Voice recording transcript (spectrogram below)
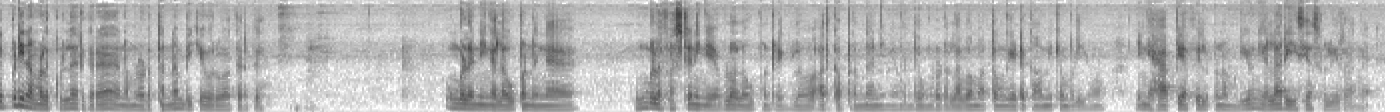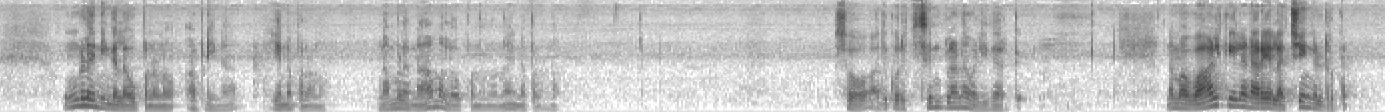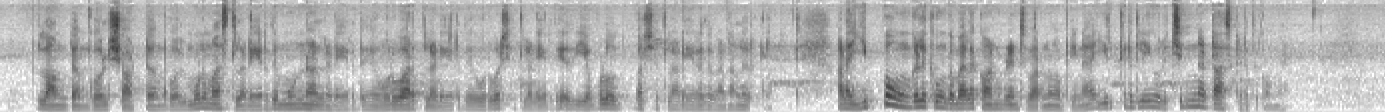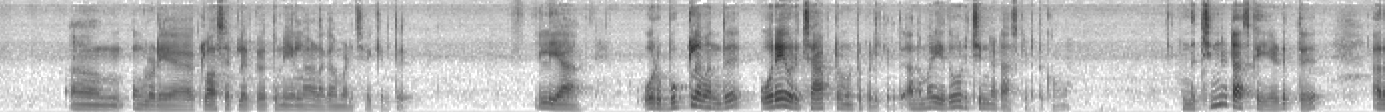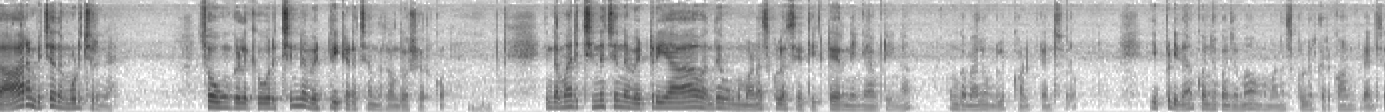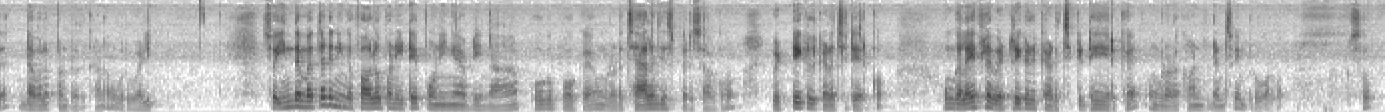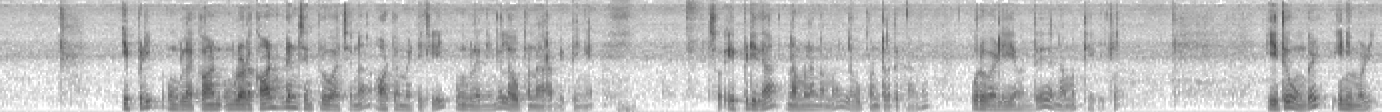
எப்படி நம்மளுக்குள்ளே இருக்கிற நம்மளோட தன்னம்பிக்கை உருவாக்குறது? உங்களை நீங்கள் லவ் பண்ணுங்கள் உங்களை ஃபஸ்ட்டு நீங்கள் எவ்வளோ லவ் பண்ணுறீங்களோ அதுக்கப்புறம் தான் நீங்கள் வந்து உங்களோட லவ்வை மற்றவங்ககிட்ட காமிக்க முடியும். நீங்கள் ஹாப்பியாக ஃபீல் பண்ண முடியும்னு எல்லோரும் ஈஸியாக சொல்லிடுறாங்க. உங்களை நீங்கள் லவ் பண்ணணும் அப்படின்னா என்ன பண்ணணும்? நம்மளை நாம் லவ் பண்ணணும்னா என்ன பண்ணணும்? ஸோ அதுக்கு ஒரு சிம்பிளான வழி தான் இருக்குது நம்ம வாழ்க்கையில் நிறைய லட்சியங்கள் இருக்கும். Long term goal short term goal மூணு மாதத்தில் அடையிறது மூணு நாள் அடையிறது ஒரு வாரத்தில் அடையிறது ஒரு வருஷத்தில் அடையிறது அது எவ்வளோ வருஷத்தில் அடையிறது வேணாலும் இருக்கலாம். ஆனால் இப்போ உங்களுக்கு உங்கள் மேலே கான்ஃபிடென்ஸ் வரணும் அப்படின்னா இருக்கிறதுலேயே ஒரு சின்ன டாஸ்க் எடுத்துக்கோங்க. உங்களுடைய க்ளாசெட்டில் இருக்கிற துணியெல்லாம் அழகாக மடித்து வைக்கிறது. இல்லையா? ஒரு புக்கில் வந்து ஒரே ஒரு சாப்டர் மட்டும் படிக்கிறது. அந்த மாதிரி ஏதோ ஒரு சின்ன டாஸ்க் எடுத்துக்கோங்க. அந்த சின்ன டாஸ்க்கை எடுத்து அதை ஆரம்பித்து அதை முடிச்சிருங்க. ஸோ உங்களுக்கு ஒரு சின்ன வெற்றி கிடச்ச அந்த சந்தோஷம் இருக்கும். இந்த மாதிரி சின்ன சின்ன வெற்றியாக வந்து உங்கள் மனசுக்குள்ளே சேர்த்திக்கிட்டே இருந்தீங்க அப்படின்னா உங்கள் மேலே உங்களுக்கு கான்ஃபிடென்ஸ் வரும். இப்படி தான் கொஞ்சம் கொஞ்சமாக உங்கள் மனசுக்குள்ளே இருக்கிற கான்ஃபிடென்ஸை டெவலப் பண்ணுறதுக்கான ஒரு வழி. ஸோ இந்த மெத்தடை நீங்கள் ஃபாலோ பண்ணிகிட்டே போனீங்க அப்படின்னா போக போக உங்களோட சேலஞ்சஸ் பெருசாகும் வெற்றிகள் கிடச்சிட்டே இருக்கும். உங்கள் லைஃப்பில் வெற்றிகள் கிடச்சிக்கிட்டே இருக்க உங்களோட கான்ஃபிடென்ஸும் இம்ப்ரூவ் ஆகும். ஸோ இப்படி உங்களை கான் உங்களோட கான்ஃபிடென்ஸ் இம்ப்ரூவ் ஆச்சுன்னா ஆட்டோமேட்டிக்லி உங்களை நீங்கள் லவ் பண்ண ஆரம்பிப்பீங்க. ஸோ இப்படி தான் நம்மளை நம்ம லவ் பண்ணுறதுக்கான ஒரு வழியை வந்து நம்ம தேடிக்கலாம். இது உங்கள் இனிமொழி.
